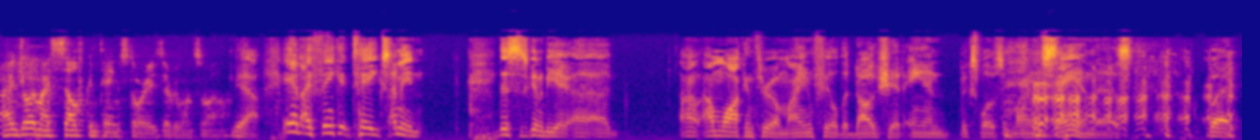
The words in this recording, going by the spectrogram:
I enjoy my self-contained stories every once in a while. Yeah, and I think it takes. I mean, this is going to be a. a I- I'm walking through a minefield of dog shit and explosive mines saying this, but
